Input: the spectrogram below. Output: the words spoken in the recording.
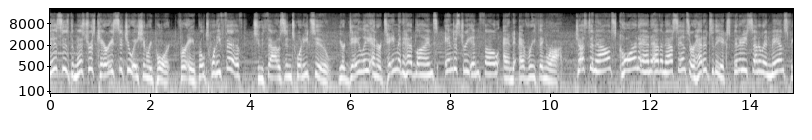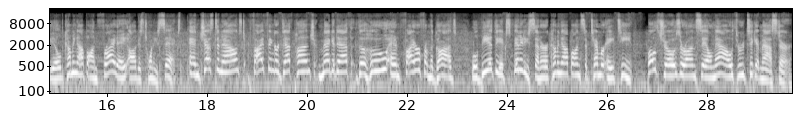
This is the Mistress Carrie Situation Report for April 25th, 2022. Your daily entertainment headlines, industry info, and everything rock. Just announced, Korn and Evanescence are headed to the Xfinity Center in Mansfield coming up on Friday, August 26th. And just announced, Five Finger Death Punch, Megadeth, The Who, and Fire from the Gods will be at the Xfinity Center coming up on September 18th. Both shows are on sale now through Ticketmaster.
